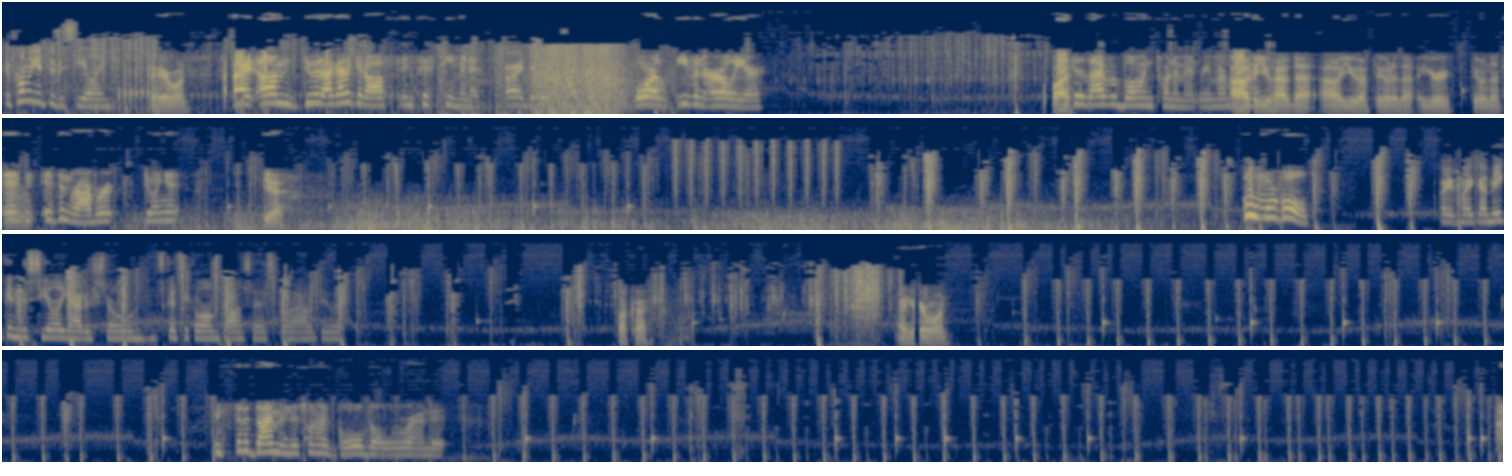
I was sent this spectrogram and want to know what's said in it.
They're coming into the ceiling. I hear one. Alright, um, dude, I gotta get off in 15 minutes. Alright, dude. Or even earlier. Why? Because I have a bowling tournament, remember? Oh, Mike? you have that. Oh, you have to go to that. You're doing that And tournament? isn't Robert doing it? Yeah. Ooh, more gold. Alright, Mike, I'm making the ceiling out of stone. It's gonna take a long process, but I'll do it. Okay. I hear one. Instead of diamond, this one has gold all around it.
